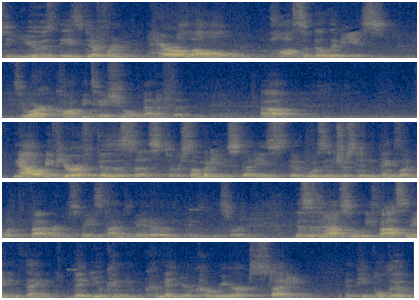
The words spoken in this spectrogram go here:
To use these different parallel possibilities to our computational benefit. Uh, now, if you're a physicist or somebody who studies, who's interested in things like what the fabric of space-time is made of and things of this sort, this is an absolutely fascinating thing that you can commit your career to studying, and people do.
